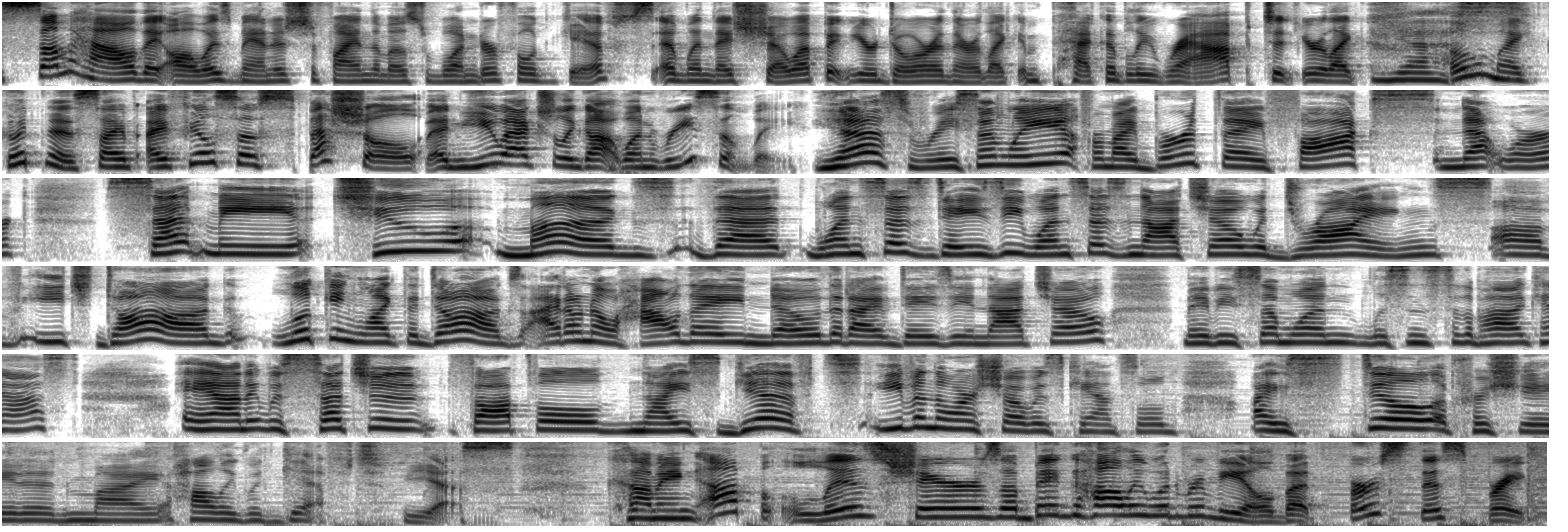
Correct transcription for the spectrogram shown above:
Somehow they always manage to find the most wonderful gifts. And when they show up at your door and they're like impeccably wrapped, you're like, Yes. oh my goodness, I, I feel so special. And you actually got one recently. Yes, recently for my birthday, Fox Network sent me two mugs that one says Daisy, one says Nacho, with drawings of each dog looking like the dogs. I don't know how they know that I have Daisy and Nacho. Maybe someone listens to the podcast. And it was such a thoughtful, nice gift. Even though our show was canceled, I still appreciated my Hollywood gift. Yes. Coming up, Liz shares a big Hollywood reveal, but first, this break.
